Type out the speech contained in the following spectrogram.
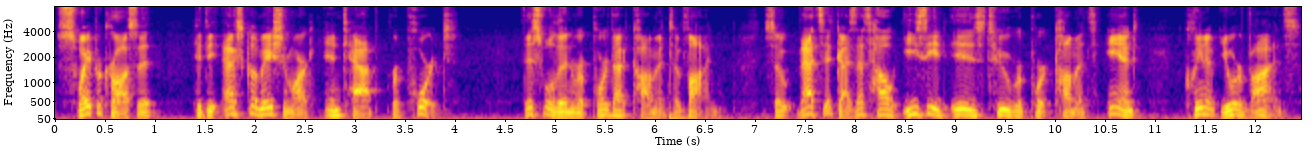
swipe across it, hit the exclamation mark, and tap report. This will then report that comment to Vine. So that's it, guys. That's how easy it is to report comments and clean up your vines.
